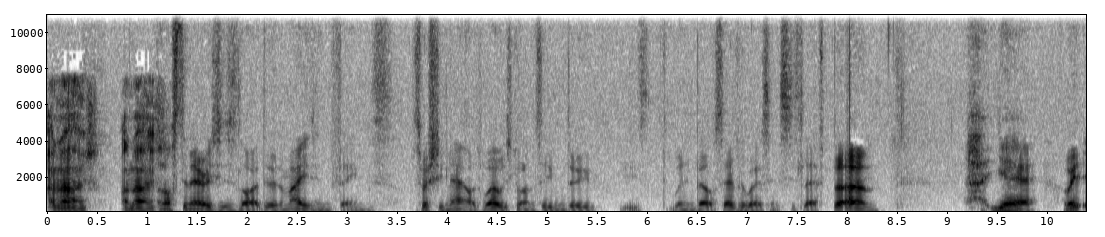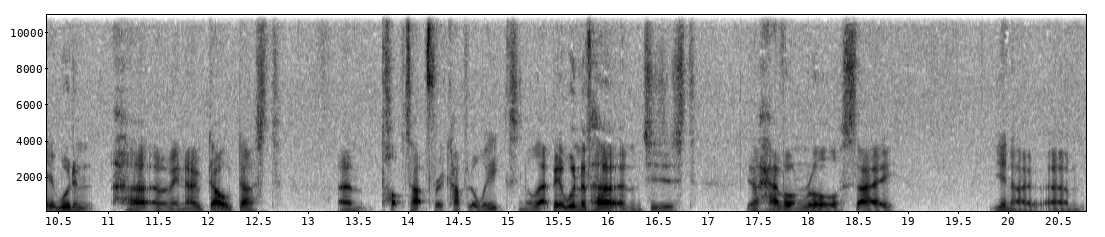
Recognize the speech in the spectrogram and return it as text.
I know, I know. And Austin Aries is like doing amazing things, especially now as well. He's gone on to even do he's winning belts everywhere since he's left. But um, yeah, I mean, it wouldn't hurt him. I mean, no gold dust um, popped up for a couple of weeks and all that, but it wouldn't have hurt him to just you know have on Raw say, you know, um,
